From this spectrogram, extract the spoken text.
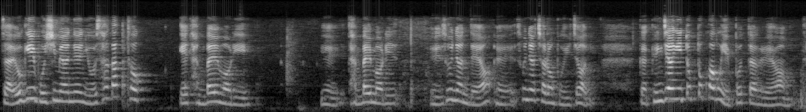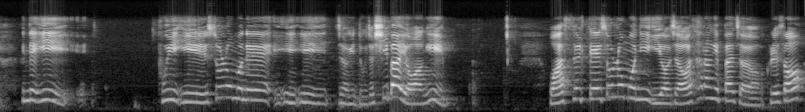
자, 여기 보시면은 요 사각턱의 단발머리 예, 단발머리 예, 소녀인데요. 예, 소녀처럼 보이죠? 그러니까 굉장히 똑똑하고 예뻤다 그래요. 근데 이 부이 이 솔로몬의 이, 이 저기 누구죠? 시바 여왕이 왔을 때 솔로몬이 이 여자와 사랑에 빠져요. 그래서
